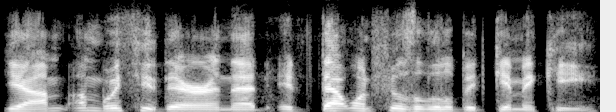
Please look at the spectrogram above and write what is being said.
Yeah, I'm, I'm with you there, and that if that one feels a little bit gimmicky.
